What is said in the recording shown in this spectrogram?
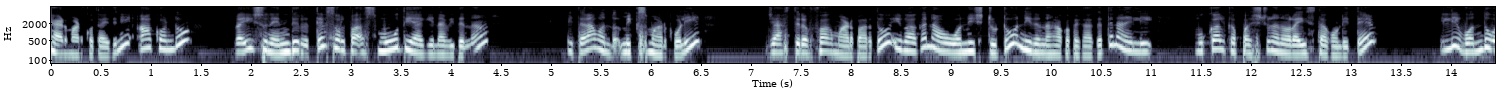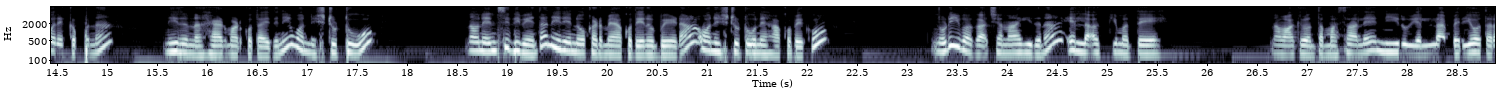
ಹ್ಯಾಡ್ ಮಾಡ್ಕೋತಾ ಇದ್ದೀನಿ. ಹಾಕೊಂಡು ರೈಸು ನೆಂದಿರುತ್ತೆ. ಸ್ವಲ್ಪ ಸ್ಮೂತಿಯಾಗಿ ನಾವು ಇದನ್ನು ಈ ಥರ ಒಂದು ಮಿಕ್ಸ್ ಮಾಡ್ಕೊಳ್ಳಿ. ಜಾಸ್ತಿ ರಫಾಗಿ ಮಾಡಬಾರ್ದು. ಇವಾಗ ನಾವು ಒಂದಿಷ್ಟು ಟು ನೀರನ್ನು ಹಾಕೋಬೇಕಾಗುತ್ತೆ. ನಾನಿಲ್ಲಿ ಮುಕ್ಕಾಲು ಕಪ್ಪಷ್ಟು ನಾನು ರೈಸ್ ತಗೊಂಡಿದ್ದೆ. ಇಲ್ಲಿ ಒಂದೂವರೆ ಕಪ್ಪನ್ನು ನೀರನ್ನು ಹ್ಯಾಡ್ ಮಾಡ್ಕೋತಾ ಇದ್ದೀನಿ. ಒಂದಿಷ್ಟು ಟೂ ನಾವು ನೆನೆಸಿದ್ದೀವಿ ಅಂತ ನೀರೇನು ಕಡಿಮೆ ಹಾಕೋದೇನು ಬೇಡ. ಒಂದಿಷ್ಟು ಟೂನೇ ಹಾಕೋಬೇಕು. ನೋಡಿ ಇವಾಗ ಚೆನ್ನಾಗಿ ಇದನ್ನು ಎಲ್ಲ ಅಕ್ಕಿ ಮತ್ತು ನಾವು ಹಾಕಿರುವಂಥ ಮಸಾಲೆ, ನೀರು ಎಲ್ಲ ಬೆರೆಯೋ ಥರ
